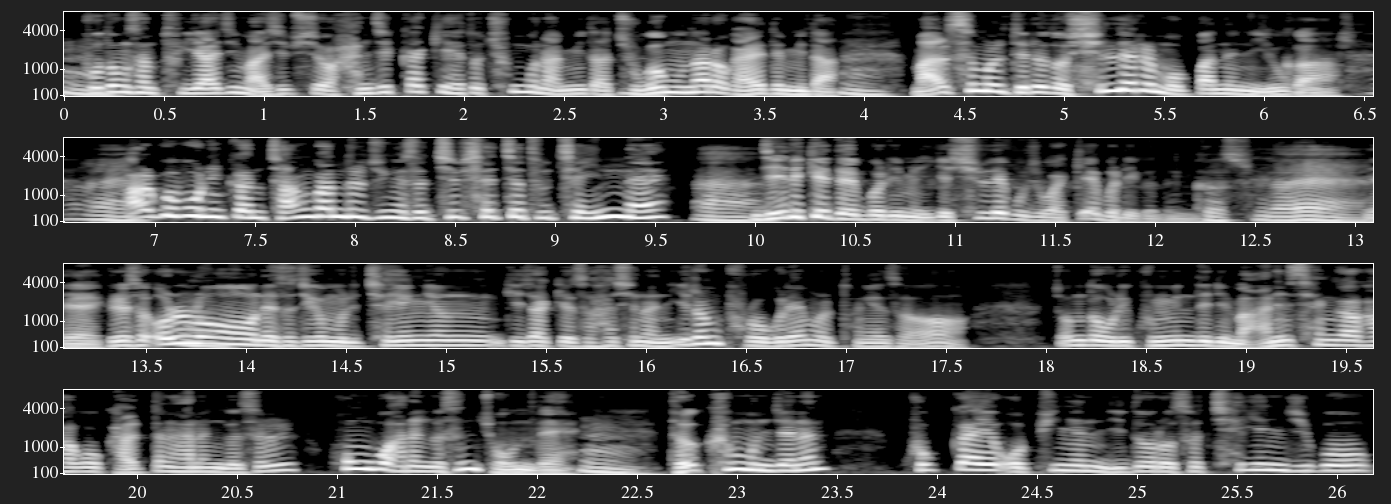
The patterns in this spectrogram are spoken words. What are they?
음. 부동산 투기하지 마십시오. 한 집 갖기 해도 충분합니다. 주거 문화로 가야 됩니다. 음. 말씀을 드려도 신뢰를 못 받는 이유가 그렇죠. 네. 알고 보니까 장관들 중에서 집 세 채 두채 있네. 아. 이제 이렇게 돼 버리면 이게 신뢰 구조가 깨버리거든요. 그렇습니다. 네. 예. 그래서 언론에서 음. 지금 우리 최경영 기자께서 하시는 이런 프로그램을 통해서 좀더 우리 국민들이 많이 생각하고 갈등하는 것을 홍보하는 것은 좋은데 음. 더큰 문제는 국가의 오피니언 리더로서 책임지고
